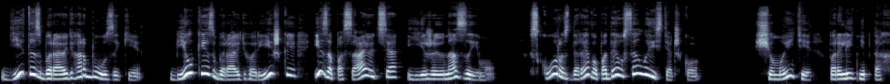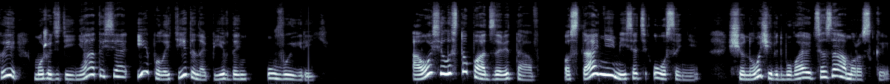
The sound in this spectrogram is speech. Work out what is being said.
Діти збирають гарбузики, білки збирають горішки і запасаються їжею на зиму. Скоро з дерев опаде усе листячко. Щомиті перелітні птахи можуть здійнятися і полетіти на південь у вирій. А ось і листопад завітав, останній місяць осені. Щоночі відбуваються заморозки.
